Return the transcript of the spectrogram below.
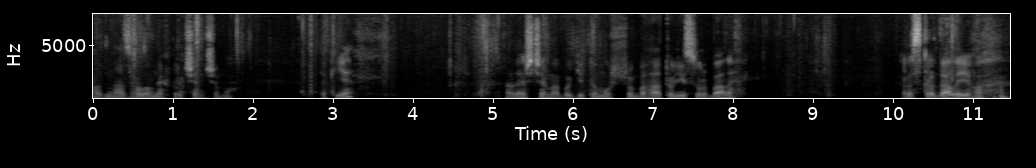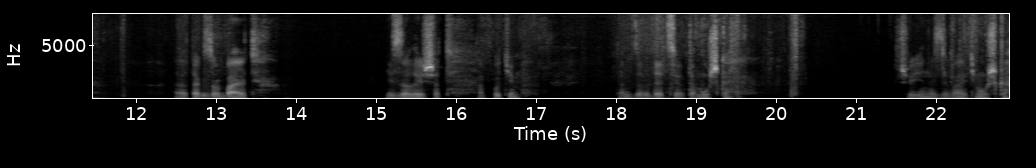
одна з головних причин, чому так є. Але ще, мабуть, і тому, що багато лісу рубали, розкрадали його, так зрубають і залишать, а потім там заведеться та мушка, що її називають мушка.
